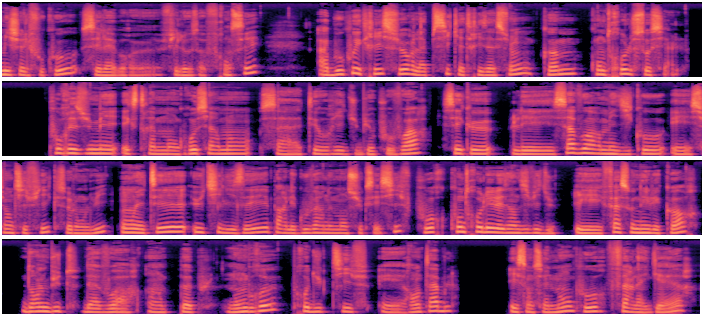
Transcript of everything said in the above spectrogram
Michel Foucault, célèbre euh, philosophe français, a beaucoup écrit sur la psychiatrisation comme contrôle social. Pour résumer extrêmement grossièrement sa théorie du biopouvoir, c'est que les savoirs médicaux et scientifiques, selon lui, ont été utilisés par les gouvernements successifs pour contrôler les individus et façonner les corps dans le but d'avoir un peuple nombreux, productif et rentable, essentiellement pour faire la guerre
